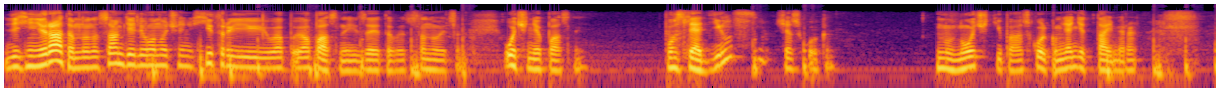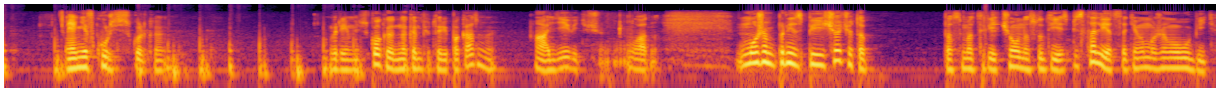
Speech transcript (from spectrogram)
дегенератом, но на самом деле он очень хитрый и опасный из-за этого становится. Очень опасный. После 11? Сейчас сколько? Ну, ночь, типа, а сколько? У меня нет таймера. Я не в курсе, сколько времени. Сколько на компьютере показано? А, 9 еще. Ну, ладно. Можем, в принципе, еще что-то посмотреть, что у нас тут есть. Пистолет, кстати, мы можем его убить.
